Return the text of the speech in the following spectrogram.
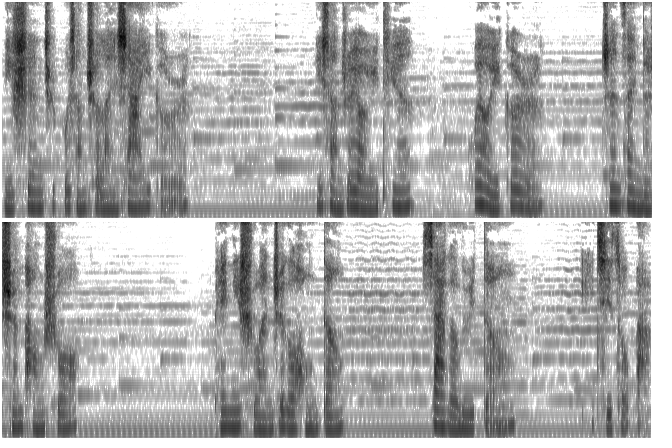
你甚至不想去拦下一个人。你想着有一天，会有一个人站在你的身旁，说：“陪你数完这个红灯，下个绿灯，一起走吧。”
